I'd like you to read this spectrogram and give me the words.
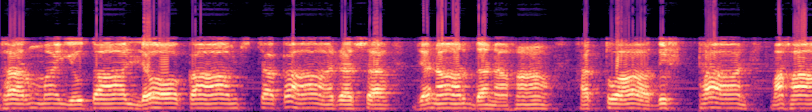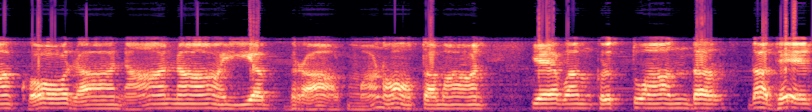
धर्मयुता लोकांश्चकारस जनार्दनः हत्वा दुष्टान् महाघोरानानाय्य ब्राह्मणोत्तमान् एवं कृत्वान्तर्दधेः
